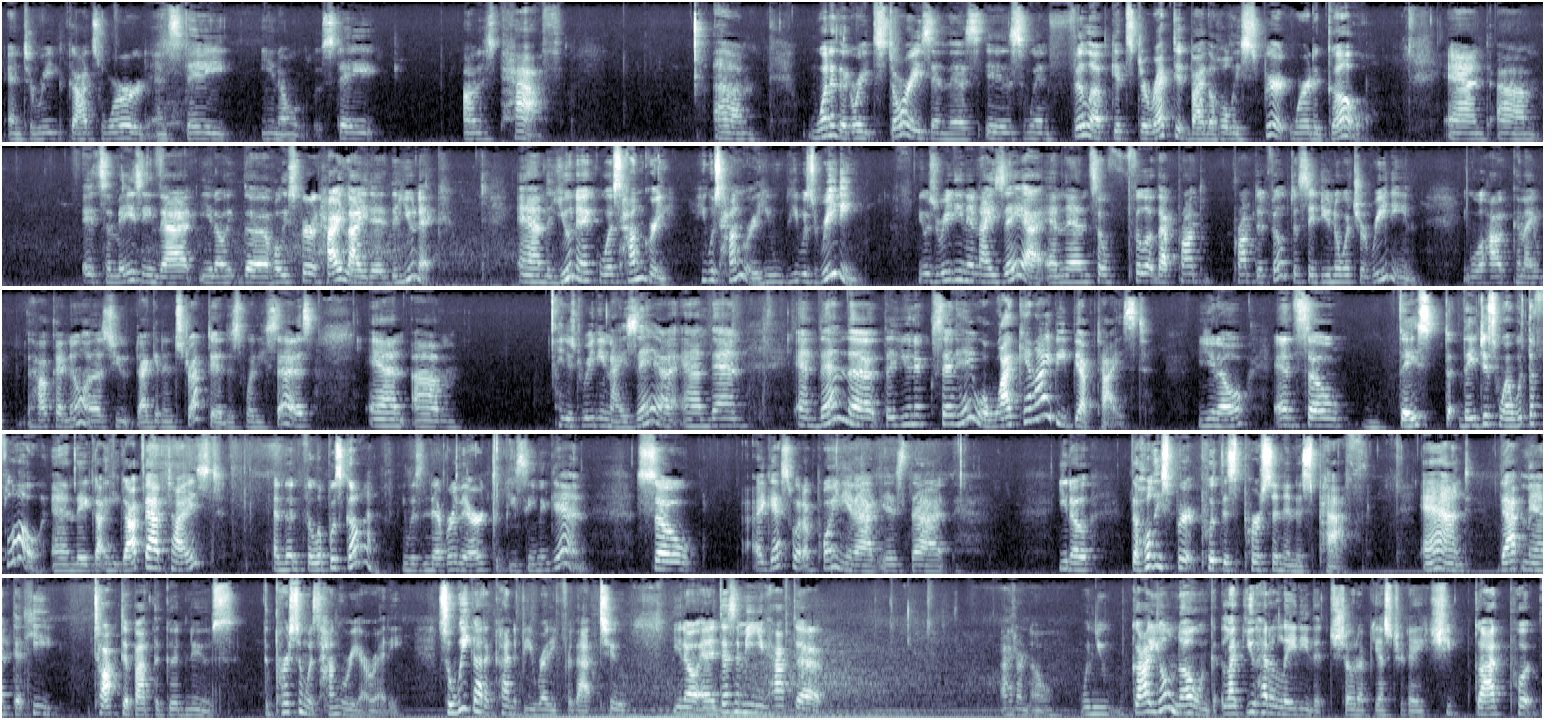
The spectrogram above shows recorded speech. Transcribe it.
and to read God's word and stay, you know, stay on His path. Um, one of the great stories in this is when Philip gets directed by the Holy Spirit where to go, and um, it's amazing that you know the Holy Spirit highlighted the eunuch and the eunuch was hungry. He was hungry. He he was reading. He was reading in Isaiah, and then so Philip that prompt, prompted Philip to say, "Do you know what you're reading?" Well, how can I how can I know unless you I get instructed? Is what he says, and um, he was reading Isaiah, and then and then the the eunuch said, "Hey, well, why can't I be baptized?" You know, and so they they just went with the flow, and they got he got baptized, and then Philip was gone. He was never there to be seen again. So I guess what I'm pointing at is that, you know, the Holy Spirit put this person in his path. And that meant that he talked about the good news. The person was hungry already. So we got to kind of be ready for that too. You know, and it doesn't mean you have to, I don't know, when you, God, you'll know. Like you had a lady that showed up yesterday. She, God put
